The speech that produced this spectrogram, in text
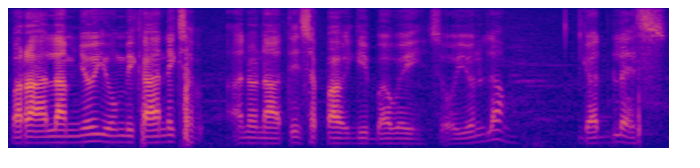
para alam nyo yung mechanics sa ano natin sa pag-giveaway. So yun lang. God bless.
